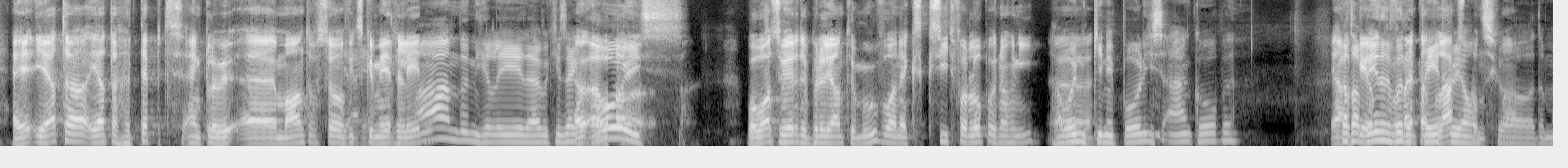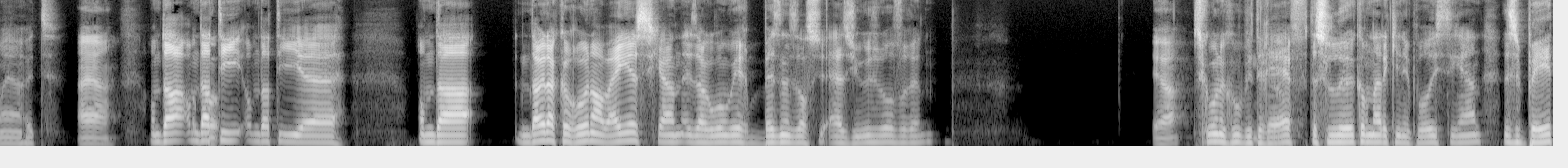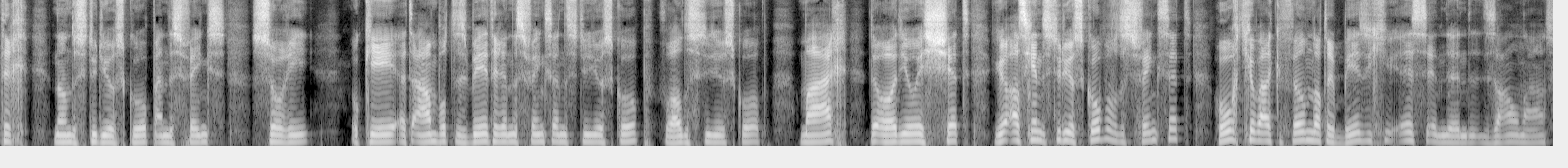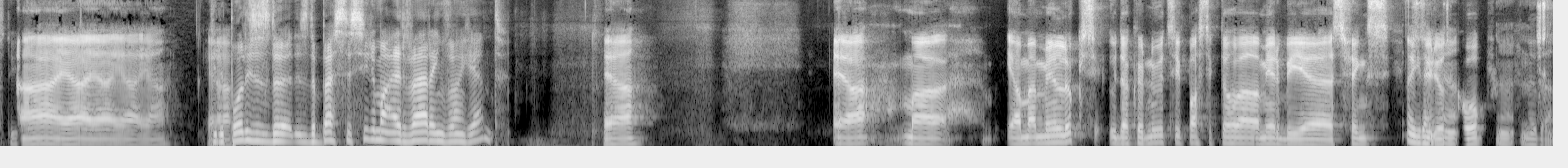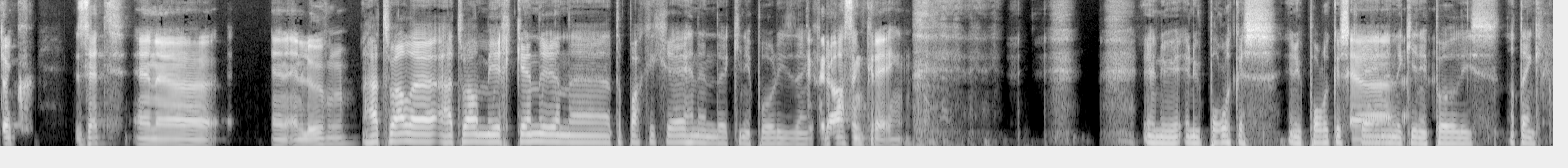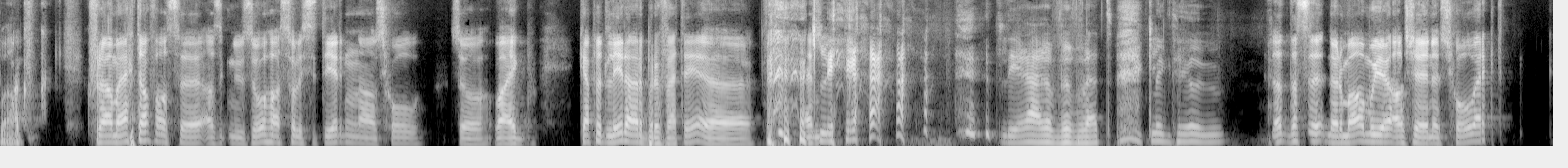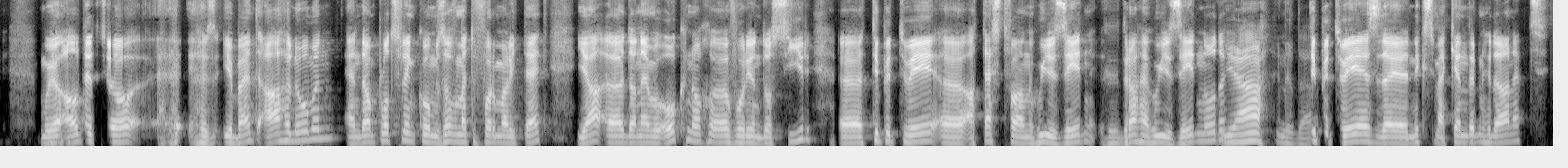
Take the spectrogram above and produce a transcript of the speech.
Je, je, had, dat, je had dat getipt enkele uh, maanden of zo, of ja, iets meer geleden. Maanden geleden heb ik gezegd, uh, boys. Wat was weer de briljante move? Want ik, ik zie het voorlopig nog niet. Gewoon Kinepolis aankopen. Ja, ik had okay, dat beter voor de Patreons gehouden, maar ja, goed. Ah, ja. Omdat, omdat die, omdat die omdat de dag dat corona weg is, gaan, is dat gewoon weer business as, as usual voor hen. Ja. Het is gewoon een goed bedrijf. Het is leuk om naar de Kinepolis te gaan. Het is beter dan de Studioscoop en de Sphinx. Sorry. Oké, het aanbod is beter in de Sphinx en de Studioscoop. Vooral de Studioscoop. Maar de audio is shit. Je, als je in de Studioscoop of de Sphinx zit, hoort je welke film dat er bezig is in de, in de zaal naast u. Ah, ja, ja, ja, ja. Kinepolis is de, is de beste cinema-ervaring van Gent. Ja. Ja, maar ja, met mijn looks, hoe dat ik er nu uitzie, past ik toch wel meer bij eh, Sphinx, Studioscoop, Ja, stuk Z en, eh en, en Leuven. Gaat wel, eh, gaat wel meer kinderen eh, te pakken krijgen in de Kinepolis, denk De ik. grazen krijgen. In uw, in uw polkes. In uw polkes krijgen in de Kinepolis. Dat denk ik wel. Ik, ik vraag me echt af als, eh, als ik nu zo ga solliciteren naar een school. Zo, wat ik, ik heb het leraarbrevet, hè. eh, Het leraar... Het lerarenbrevet. Klinkt heel goed. dat, dat is, eh, normaal moet je, als je in een school werkt, moet je altijd zo... Je, je bent aangenomen en dan plotseling komen ze af met de formaliteit. Ja, eh, dan hebben we ook nog eh, voor je dossier eh, type 2 eh, attest van goede zeden, gedrag en goede zeden nodig. Ja, inderdaad. Type 2 is dat je niks met kinderen gedaan hebt.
